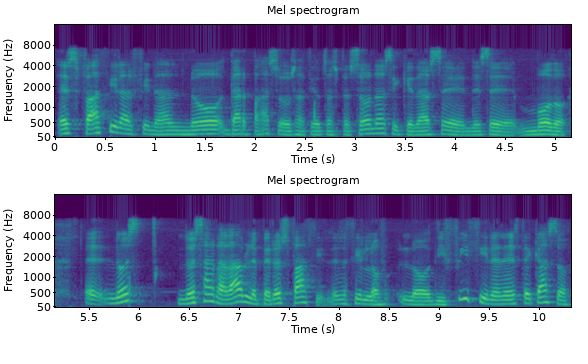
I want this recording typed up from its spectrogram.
es fácil al final no dar pasos hacia otras personas y quedarse en ese modo. Eh, no es no es agradable, pero es fácil. Es decir, lo, lo, difícil en este caso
